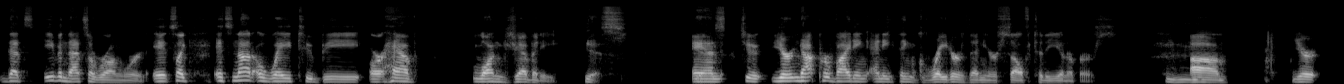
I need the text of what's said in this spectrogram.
that's even that's a wrong word. It's like it's not a way to be or have longevity, Yes. and Yes. to you're not providing anything greater than yourself to the universe Mhm. um you're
